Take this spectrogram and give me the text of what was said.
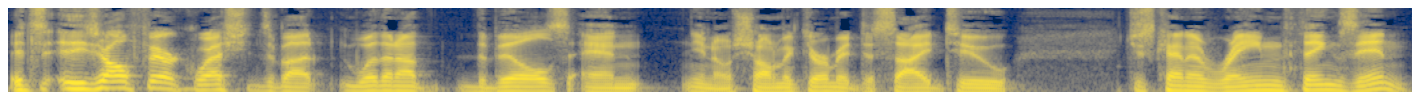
It's these are all fair questions about whether or not the Bills and you know Sean McDermott decide to just kind of rein things in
